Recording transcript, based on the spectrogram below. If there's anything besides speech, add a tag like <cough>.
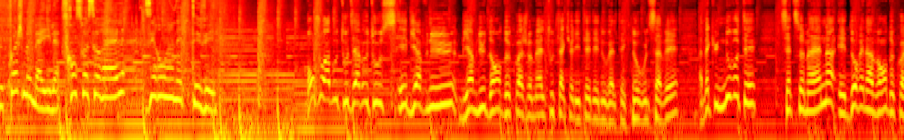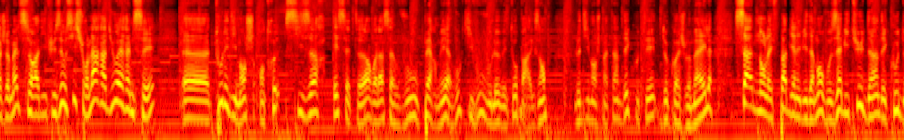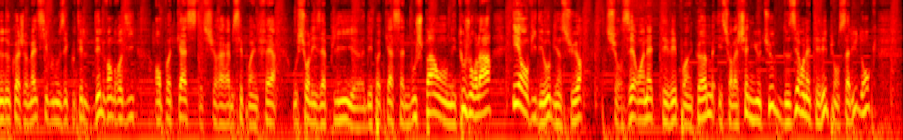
De quoi je me mail François Sorel, 01net TV. Bonjour à vous toutes et à vous tous et bienvenue, bienvenue dans De quoi je mêle toute l'actualité des nouvelles techno, vous le savez, avec une nouveauté cette semaine et dorénavant De quoi je mêle sera diffusé aussi sur la radio RMC euh, tous les dimanches entre 6h et 7h. Voilà, ça vous permet à vous qui vous vous levez tôt par exemple le dimanche matin d'écouter De quoi je mail. Ça n'enlève pas bien évidemment vos habitudes hein, d'écoute de De quoi je mail si vous nous écoutez dès le vendredi en podcast sur rmc.fr ou sur les applis euh, des podcasts, ça ne bouge pas, on est toujours là et en vidéo bien sûr sur 01nettv.com et sur la chaîne YouTube de 01net TV. Puis on salue donc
